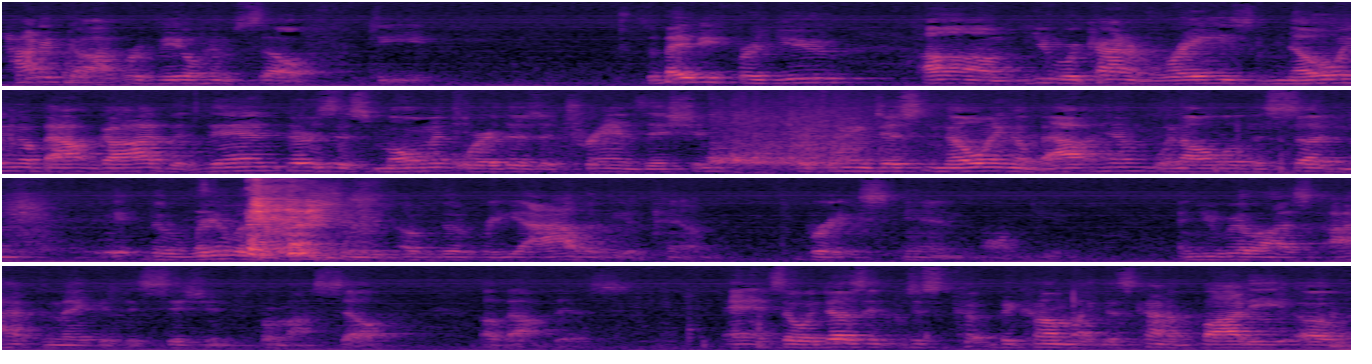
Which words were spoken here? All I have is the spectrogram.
How did God reveal himself to you? So maybe for you, um, you were kind of raised knowing about God, but then there's this moment where there's a transition between just knowing about Him when all of a sudden it, the realization of the reality of Him breaks in on you. And you realize, I have to make a decision for myself about this. And so it doesn't just become like this kind of body of,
